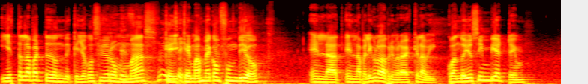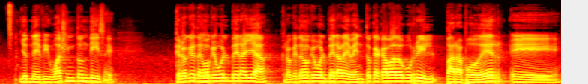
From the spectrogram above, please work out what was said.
Y esta es la parte donde que yo considero más, que, que más me confundió en la, en la película la primera vez que la vi. Cuando ellos se invierten, John David Washington dice, creo que tengo que volver allá, creo que tengo que volver al evento que acaba de ocurrir para poder eh,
